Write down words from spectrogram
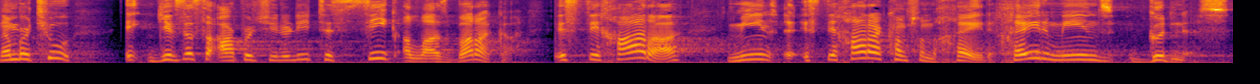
Number two, it gives us the opportunity to seek Allah's barakah. Istikhara means, istikhara comes from khair. Khair means goodness.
